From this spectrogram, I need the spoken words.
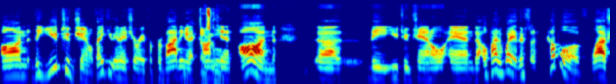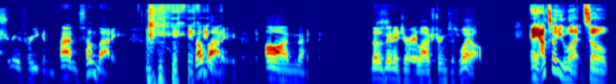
on the YouTube channel? Thank you, NHRA, for providing yeah, that, that content cool. on. Uh, the YouTube channel. And uh, oh, by the way, there's a couple of live streams where you can find somebody, somebody on those NHRA live streams as well. Hey, I'll tell you what. So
